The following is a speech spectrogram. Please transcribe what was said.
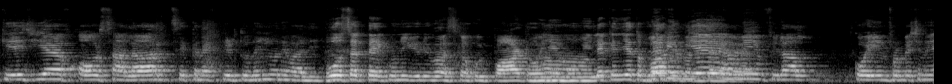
केजीएफ और सालार से कनेक्टेड तो नहीं होने वाली हो सकता है यूनिवर्स का कोई पार्ट हो हाँ। ये हाँ। मूवी लेकिन ये तो लेकिन ये हमें फ़िलहाल कोई इन्फॉर्मेशन नहीं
